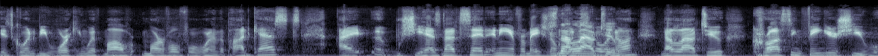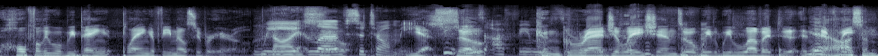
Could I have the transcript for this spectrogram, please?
is going to be working with Mar- Marvel for one of the podcasts. I uh, she has not said any information She's on not what's allowed going to. on. Not allowed to. Crossing fingers, she hopefully will be paying, playing a female superhero. We Nice. love So- Satomi. Yes, She so is a female congratulations. Oh, we, we love it. And Yeah, definitely- awesome.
